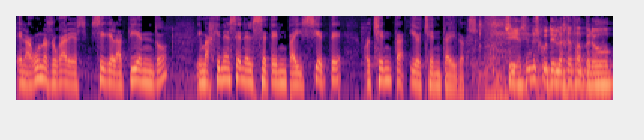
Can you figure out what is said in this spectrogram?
en algunos lugares sigue latiendo, imagínense en el 77, 80 y 82. Sí, es indiscutible, jefa, pero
